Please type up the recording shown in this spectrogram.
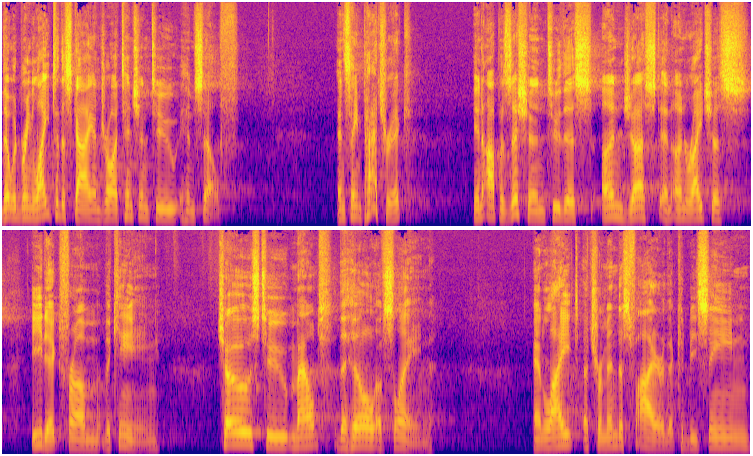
that would bring light to the sky and draw attention to himself. And St. Patrick, in opposition to this unjust and unrighteous edict from the king, chose to mount the hill of Slane and light a tremendous fire that could be seen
